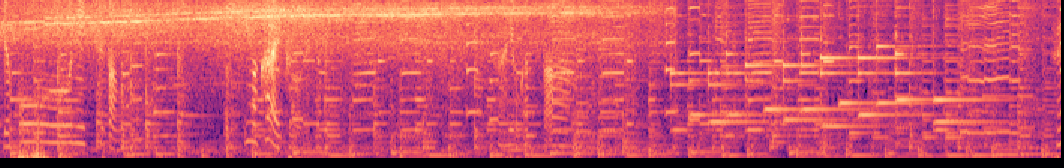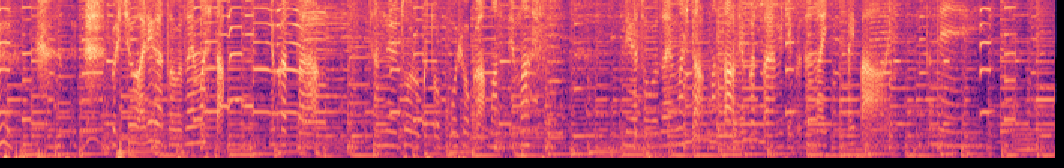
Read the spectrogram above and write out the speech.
旅行に行ってたの。今から行くのねあよかった。うん。ご視聴ありがとうございました。よかったらネル登録と高評価待ってます。ありがとうございました。またよかったら見てください。バイバーイ。またね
